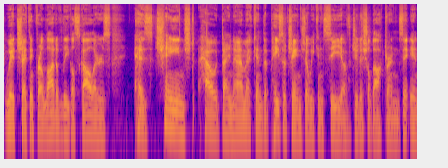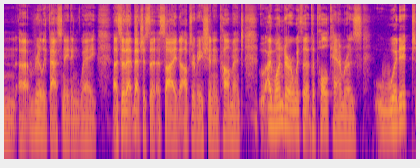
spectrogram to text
which I think for a lot of legal scholars has changed how dynamic and the pace of change that we can see of judicial doctrines in a really fascinating way. Uh, so that that's just a, side observation and comment. I wonder with the, the pole cameras, would it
